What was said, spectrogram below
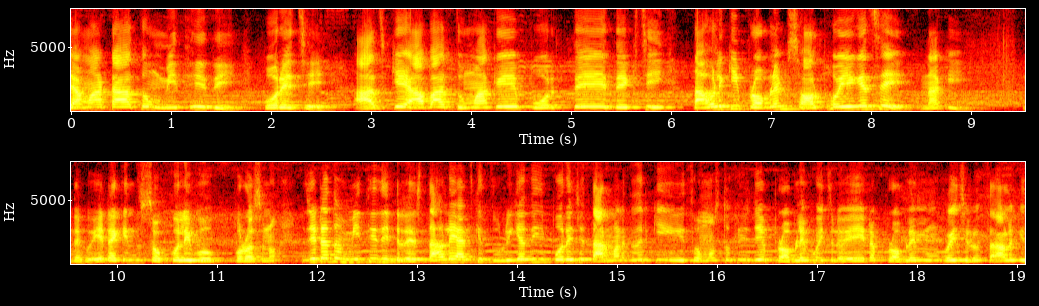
জামাটা তো মিথিদি পরেছে, আজকে আবার তোমাকে পরতে দেখছি, তাহলে কি প্রবলেম সলভ হয়ে গেছে নাকি? দেখো, এটা কিন্তু সকলেই প্রশ্ন যেটা তো মিথিদি ড্রেস তাহলে আজকে তুলিকা দি পরেছে তার মানে তাদের কি সমস্ত কিছু যে প্রবলেম হয়েছিল? এটা প্রবলেম হয়েছিল, তাহলে কি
